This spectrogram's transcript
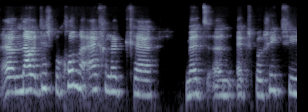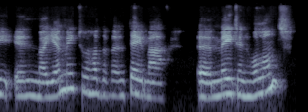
Ehm, nou, het is begonnen eigenlijk met een expositie in Miami. Toen hadden we een thema Made in Holland.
